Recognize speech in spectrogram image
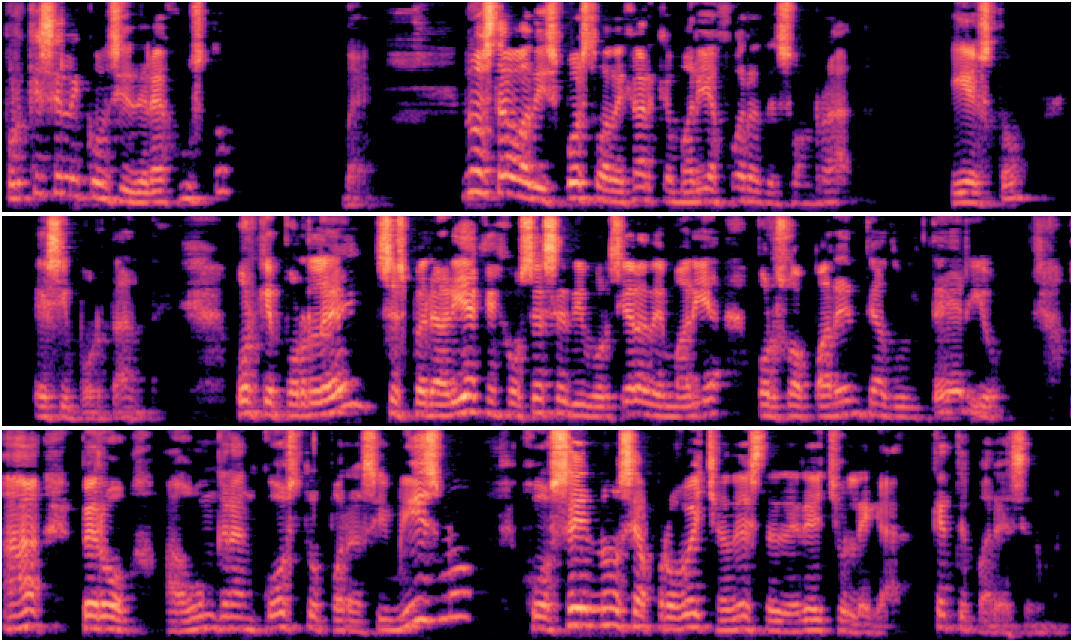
¿por qué se le considera justo? Bueno, no estaba dispuesto a dejar que María fuera deshonrada. Y esto es importante. porque por ley se esperaría que José se divorciara de María por su aparente adulterio. Ajá, pero a un gran costo para sí mismo, José no se aprovecha de este derecho legal. ¿Qué te parece, hermano?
